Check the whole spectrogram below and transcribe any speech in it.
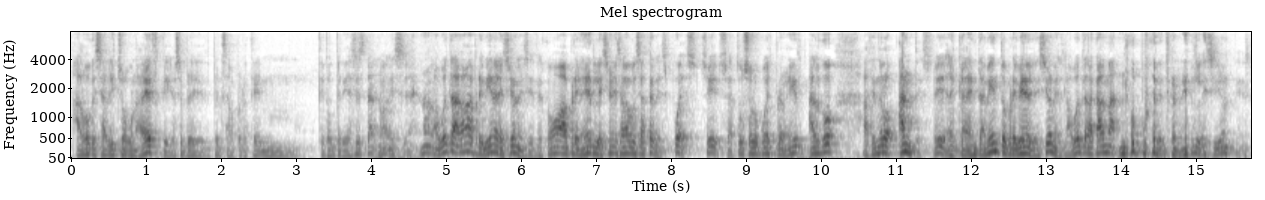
algo que se ha dicho alguna vez, que yo siempre he pensado, pero qué, mm, qué tontería es esta, ¿no? Es, no, la vuelta a la calma previene lesiones. ¿cómo va a prevenir lesiones algo que se hace después? Sí, o sea, tú solo puedes prevenir algo haciéndolo antes. El calentamiento previene lesiones. La vuelta a la calma no puede prevenir lesiones.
